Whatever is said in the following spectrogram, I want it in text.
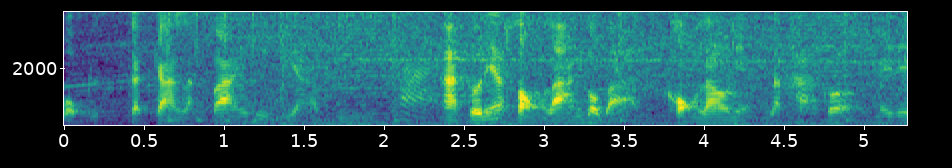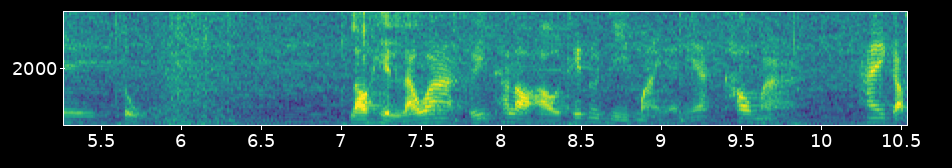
บบจัดการหลังบ้านก็คือ ERP ค่ะอะตัวเนี้ย2ล้านกว่าบาทของเราเนี่ยราคาก็ไม่ได้สูง เราเห็นแล้วว่าเฮ้ยถ้าเราเอาเทคโนโลยีใหม่อันเนี้ยเข้ามาให้กับ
